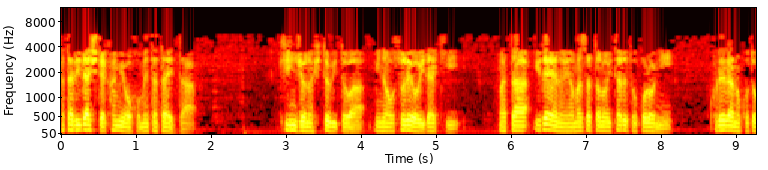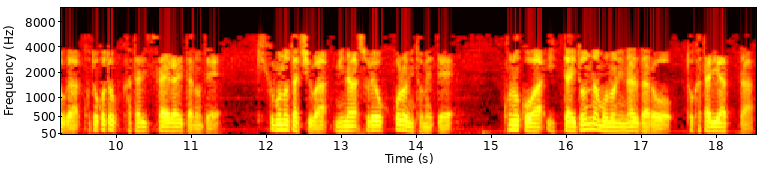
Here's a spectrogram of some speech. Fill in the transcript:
語り出して神を褒めたたえた。近所の人々は皆恐れを抱き、また、ユダヤの山里の至るところに、これらのことがことごとく語り伝えられたので、聞く者たちは皆それを心に留めて、この子は一体どんなものになるだろう、と語り合った。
